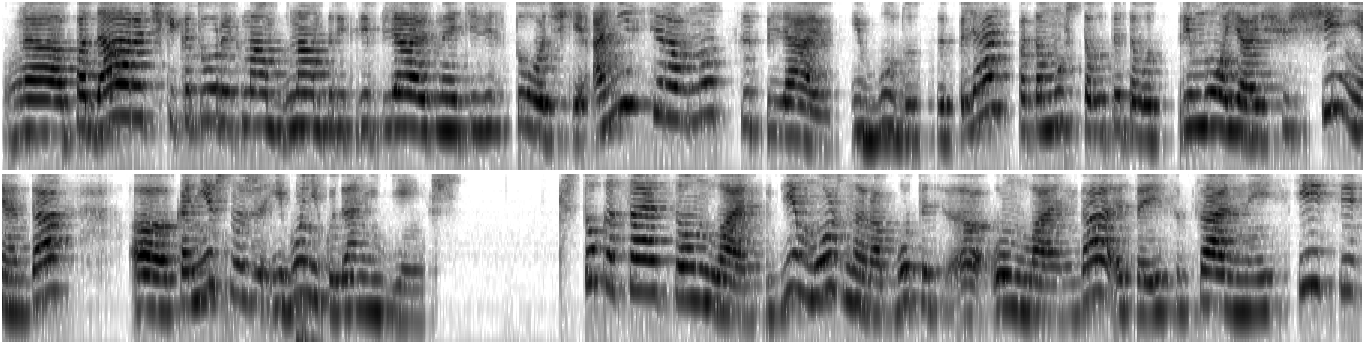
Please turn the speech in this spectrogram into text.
э, подарочки, которые к нам, нам прикрепляют на эти листовочки, они все равно цепляют и будут цеплять, потому что вот это вот прямое ощущение, да, э, конечно же, его никуда не денешь. Что касается онлайн, где можно работать э, онлайн, да, это и социальные сети,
